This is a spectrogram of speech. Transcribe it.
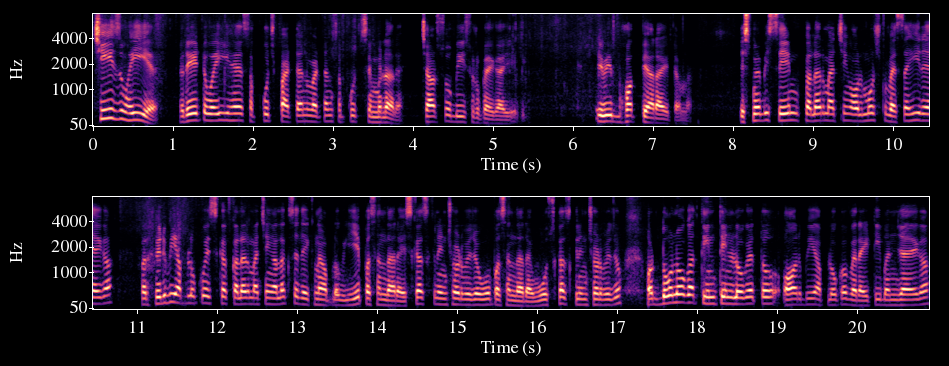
चीज़ वही है। रेट वही है, सब कुछ पैटर्न वैटर्न सब कुछ सिमिलर है। चार सौ बीस रुपये का ये भी। ये भी बहुत प्यारा आइटम है। इसमें भी सेम कलर मैचिंग ऑलमोस्ट वैसा ही रहेगा, पर फिर भी आप लोग को इसका कलर मैचिंग अलग से देखना आप लोग ये पसंद आ रहा है, इसका स्क्रीनशॉट भेजो, वो पसंद आ रहा है, वो उसका स्क्रीनशॉट भेजो। और दोनों का तीन तीन लोग तो और भी आप लोग का वैरायटी बन जाएगा।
